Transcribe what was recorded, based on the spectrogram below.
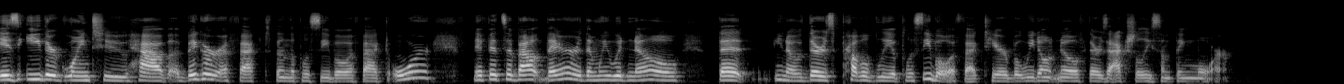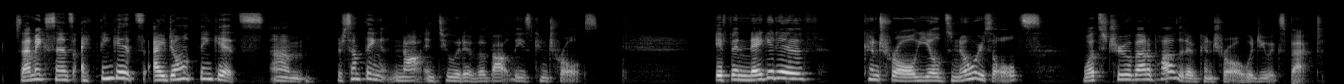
is either going to have a bigger effect than the placebo effect, or if it's about there, then we would know that, you know, there's probably a placebo effect here, but we don't know if there's actually something more. Does that make sense? I think it's, I don't think it's, um, there's something not intuitive about these controls. If a negative control yields no results, what's true about a positive control, would you expect?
